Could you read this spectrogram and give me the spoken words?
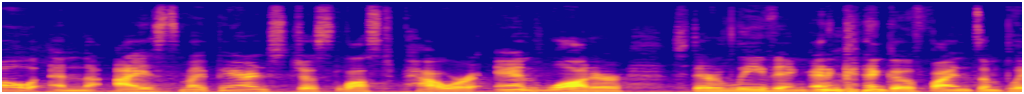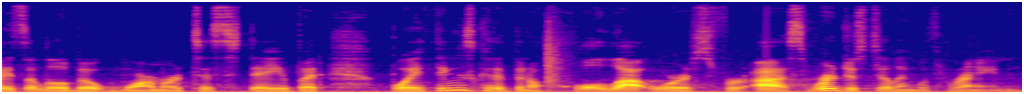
and the ice. My parents just lost power and water, so they're leaving and going to go find someplace a little bit warmer to stay. But boy, things could have been a whole lot worse for us. We're just dealing with rain.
